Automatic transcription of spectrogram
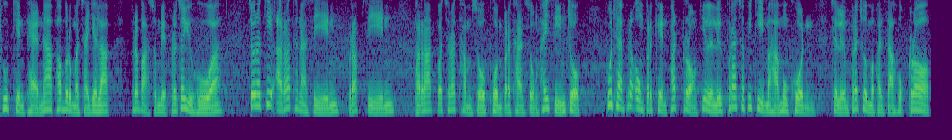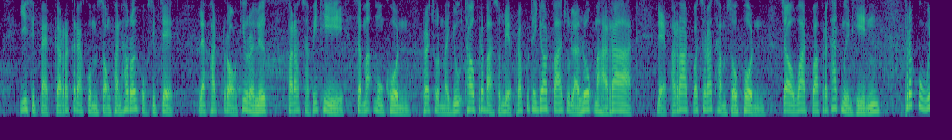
ทูบเทียนแผ่หน้าพระบรมฉายาลักษณ์ พระบาทสมเด็จพระเจ้าอยู่หัว เจ้าหน้าที่อารัธนาศีล รับศีล พระราชวัชรธรรมโสพลประธานสงฆ์ให้ศีลจบ ผู้แทนพระองค์ประเคนพัดรองที่ระลึกพระราชพิธีมหามงคล เฉลิมพระชนมพรรษา 6 รอบ 28 กรกฎาคม 2567 และพัดรองที่ระลึก พระราชพิธี สมะมงคล พระชนมายุเท่าพระบาทสมเด็จพระพุทธยอดฟ้าจุฬาโลกมหาราช แด่พระราชวัชรธรรมโสพล เจ้าวาดวัดพระธาตุหมื่นหิน พระครูวุ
